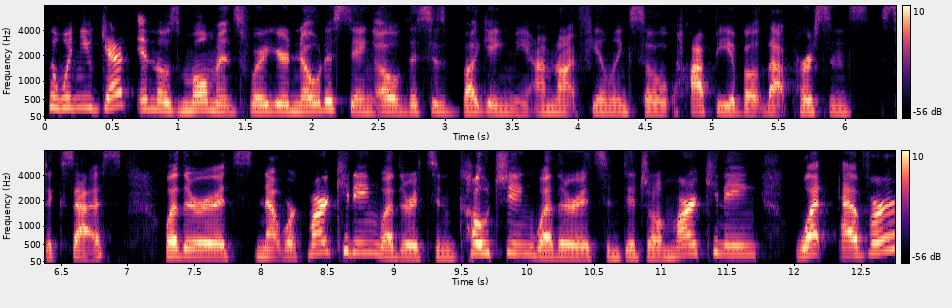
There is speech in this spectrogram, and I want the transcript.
so when you get in those moments where you're noticing, oh, this is bugging me. I'm not feeling so happy about that person's success, whether it's network marketing, whether it's in coaching, whether it's in digital marketing, whatever,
